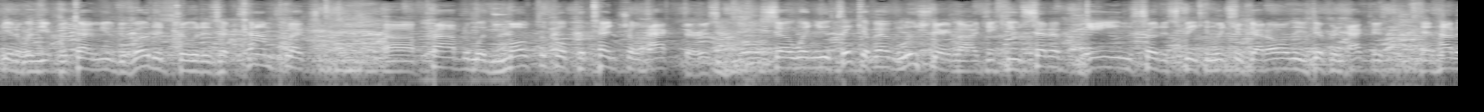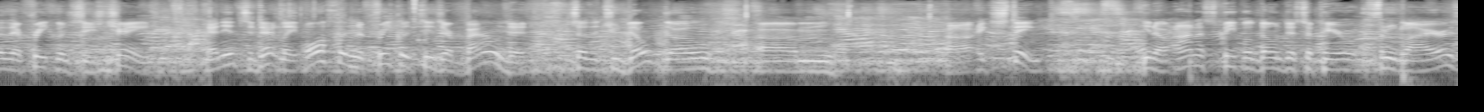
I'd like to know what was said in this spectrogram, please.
you know, with you, the time you've devoted to it, is a complex uh, problem with multiple potential actors. So when you think of evolutionary logic, you set up games, so to speak, in which you've got all these different actors, and how do their frequencies change? And incidentally, often the frequencies are bounded so that you don't go um, uh, extinct. You know, honest people don't disappear through liars,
